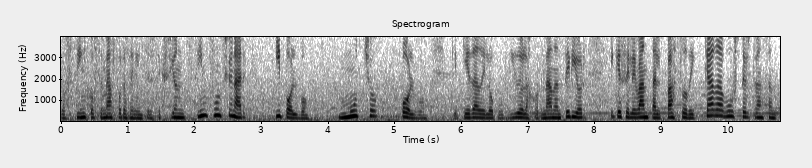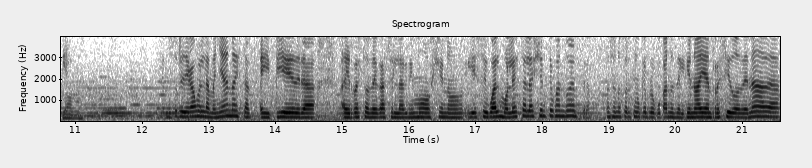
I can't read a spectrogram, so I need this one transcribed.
los cinco semáforos de la intersección sin funcionar y polvo, mucho polvo, que queda de lo ocurrido la jornada anterior y que se levanta al paso de cada bus del Transantiago. Nosotros llegamos en la mañana, está, hay piedra, hay restos de gases lacrimógenos y eso igual molesta a la gente cuando entra. Entonces nosotros tenemos que preocuparnos del que no hayan residuos de nada.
